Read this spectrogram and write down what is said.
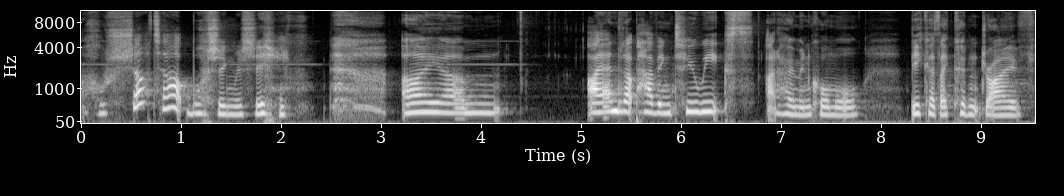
Oh, shut up, washing machine. I um I ended up having two weeks at home in Cornwall because I couldn't drive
